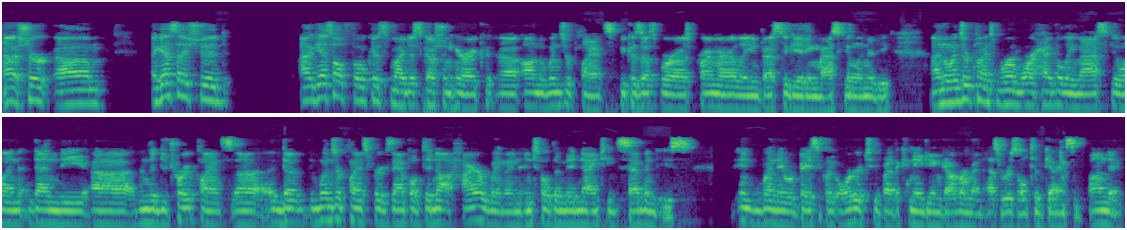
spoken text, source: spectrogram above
Uh, sure. Um, I guess I should. I guess I'll focus my discussion here uh, on the Windsor plants because that's where I was primarily investigating masculinity. And the Windsor plants were more heavily masculine than the uh, than the Detroit plants. Uh, the, the, Windsor plants, for example, did not hire women until the mid 1970s, when they were basically ordered to by the Canadian government as a result of getting some funding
